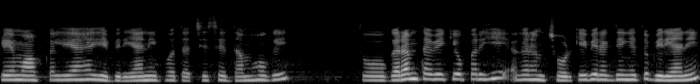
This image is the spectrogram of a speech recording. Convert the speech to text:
फ्लेम ऑफ़ कर लिया है। ये बिरयानी बहुत अच्छे से दम हो गई। तो गरम तवे के ऊपर ही अगर हम छोड़ के भी रख देंगे तो बिरयानी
